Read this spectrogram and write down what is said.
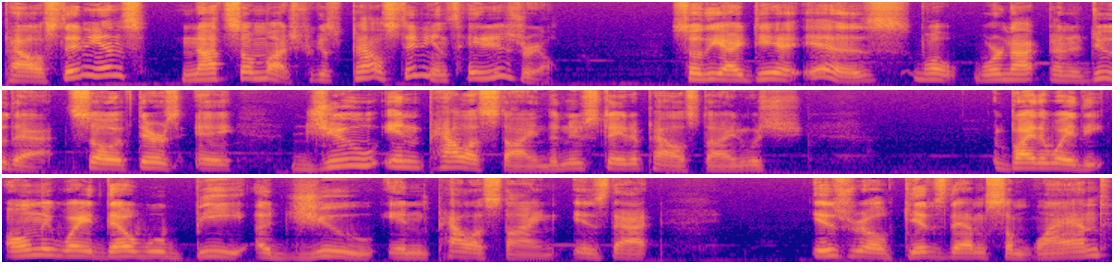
Palestinians, not so much, because Palestinians hate Israel. So the idea is, well, we're not going to do that. So if there's a Jew in Palestine, the new state of Palestine, which, by the way, the only way there will be a Jew in Palestine is that Israel gives them some land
